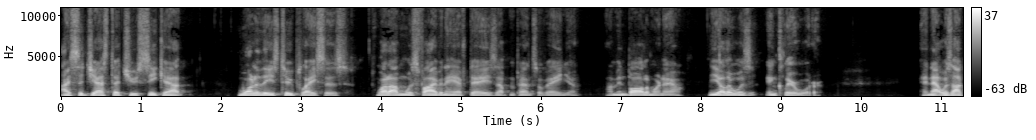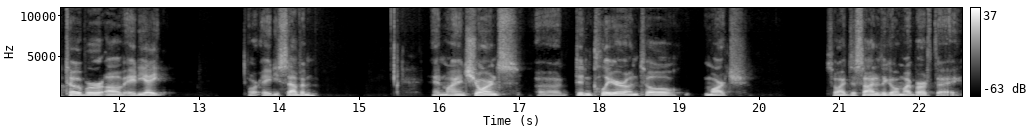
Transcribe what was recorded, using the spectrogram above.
I suggest that you seek out one of these two places. One of them was five and a half days up in Pennsylvania. I'm in Baltimore now. The other was in Clearwater. And that was October of 88 or 87. And my insurance uh, didn't clear until March. So I decided to go on my birthday.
